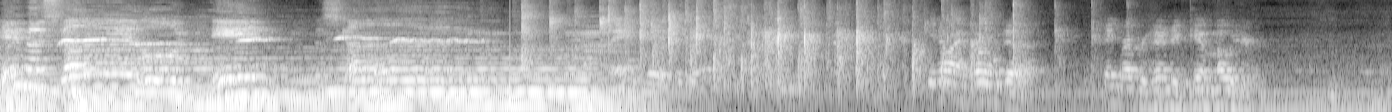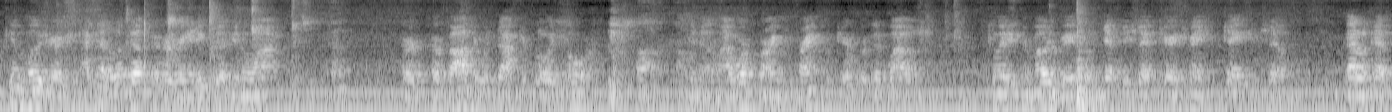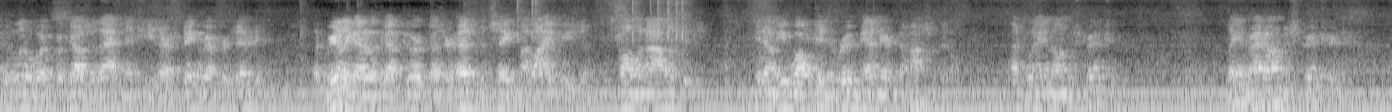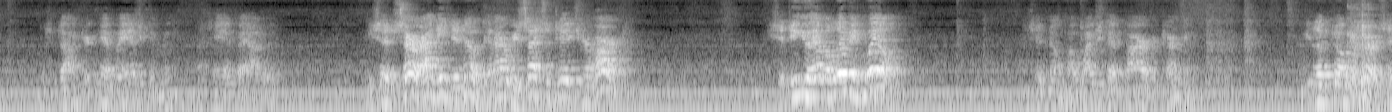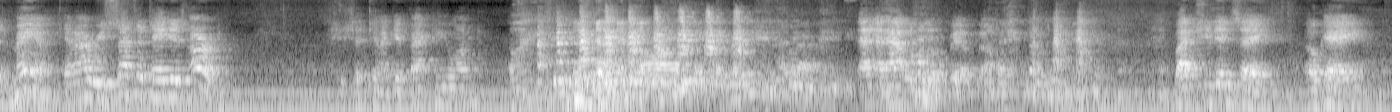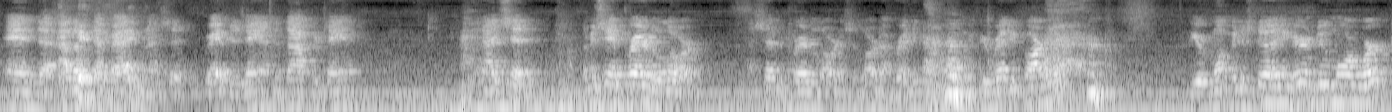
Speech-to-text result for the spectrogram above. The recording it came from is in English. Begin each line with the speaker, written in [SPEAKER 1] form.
[SPEAKER 1] in the sky, Lord, in the sky.
[SPEAKER 2] You know, I told uh, State Representative Kim Moser, Kim Moser, I gotta look up to her, Randy, because you know why? Her, her father was Dr. Floyd Moore. You know, I worked for him in Frankfort for a good while as Commissioner Motor Vehicle and Deputy Secretary of Transportation, so gotta look up to a little bit because of that, and then she's our state representative. But really gotta look up to her because her husband saved my life. He's a pulmonologist. You know, he walked in the room down there at the hospital. I was laying on the stretcher. Laying right on the stretcher. This doctor kept asking me, I was half out of it. He said, sir, I need to know, can I resuscitate your heart? He said, do you have a living will? I said, no, my wife's got power of attorney. He looked over at her and said, ma'am, can I resuscitate his heart? She said, can I get back to you on it? And, and that was a little bit. But she did say, okay, and uh, I looked up at him and I said, grabbed his hand, the doctor's hand, and I said, let me say a prayer to the Lord. I said the prayer to the Lord, I said, Lord, I'm ready to go home. If you're ready for me, if you want me to stay here and do more work,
